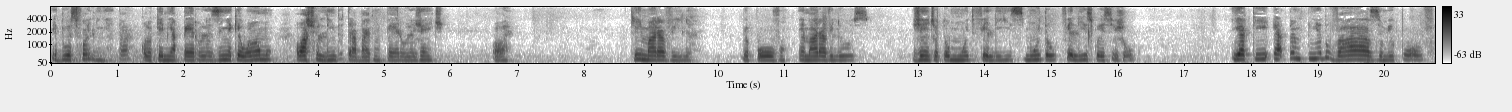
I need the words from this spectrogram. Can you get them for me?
e duas folhinhas, tá? Coloquei minha pérolazinha que eu amo. Eu acho lindo o trabalho com pérola, gente. Ó. Que maravilha. Meu povo, é maravilhoso. Gente, eu tô muito feliz, muito feliz com esse jogo. E aqui é a tampinha do vaso, meu povo.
